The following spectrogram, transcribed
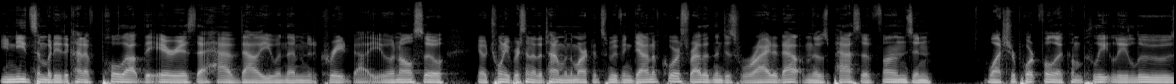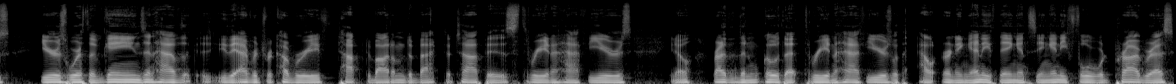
you need somebody to kind of pull out the areas that have value in them to create value. And also you know 20% of the time when the market's moving down of course rather than just ride it out in those passive funds and watch your portfolio completely lose years worth of gains and have the, the average recovery top to bottom to back to top is three and a half years you know, rather than go that three and a half years without earning anything and seeing any forward progress,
